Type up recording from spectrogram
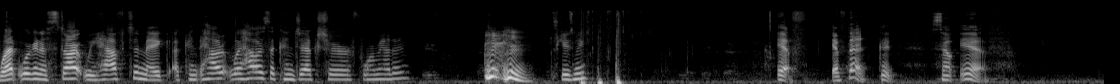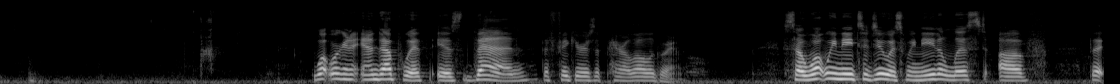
what we're going to start, we have to make a con- how, how is a conjecture formatted? Excuse me. If if then good. So if what we're going to end up with is then the figure is a parallelogram. So what we need to do is we need a list of the,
